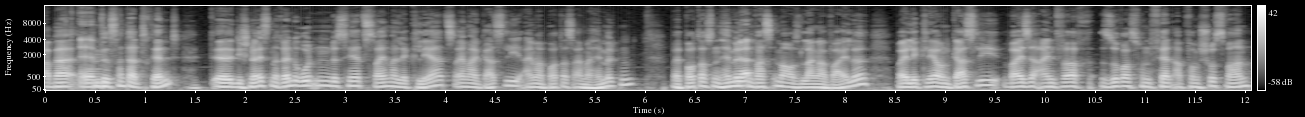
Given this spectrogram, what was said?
Aber Ähm. interessanter Trend. Äh, Die schnellsten Rennrunden bisher zweimal Leclerc, zweimal Gasly, einmal Bottas, einmal Hamilton. Bei Bottas und Hamilton Ja. war es immer aus Langeweile. Bei Leclerc und Gasly, weil sie einfach sowas von fernab vom Schuss waren.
